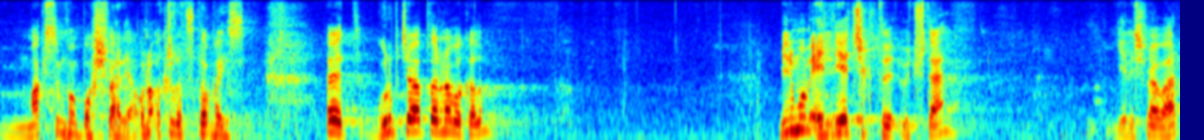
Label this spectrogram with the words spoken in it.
Maksimum boş ver ya. Onu akılda tutamayız. Evet, grup cevaplarına bakalım. Minimum 50'ye çıktı 3'ten. Gelişme var.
